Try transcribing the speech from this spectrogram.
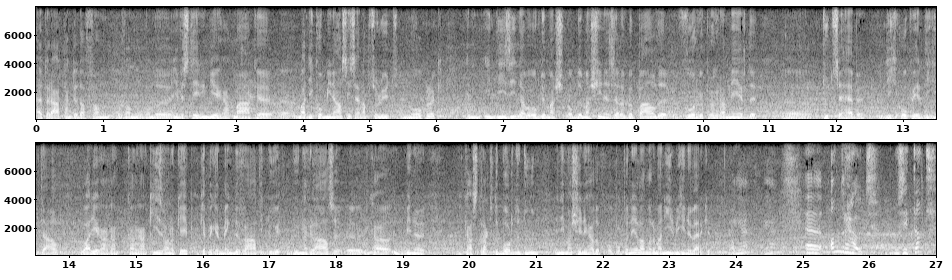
uiteraard hangt het af van, van, van de investering die je gaat maken. Eh, maar die combinaties zijn absoluut mogelijk. En in, in die zin dat we ook de op de machine zelf bepaalde voorgeprogrammeerde eh, toetsen hebben, die, ook weer digitaal, waar je kan gaan kiezen van oké, ik heb een gemengde vaat, ik doe, ik doe nu glazen, eh, ik ga binnen... Ik ga straks de borden doen en die machine gaat op, op, op een heel andere manier beginnen werken. Ja. Ja, ja. Onderhoud, hoe zit dat?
